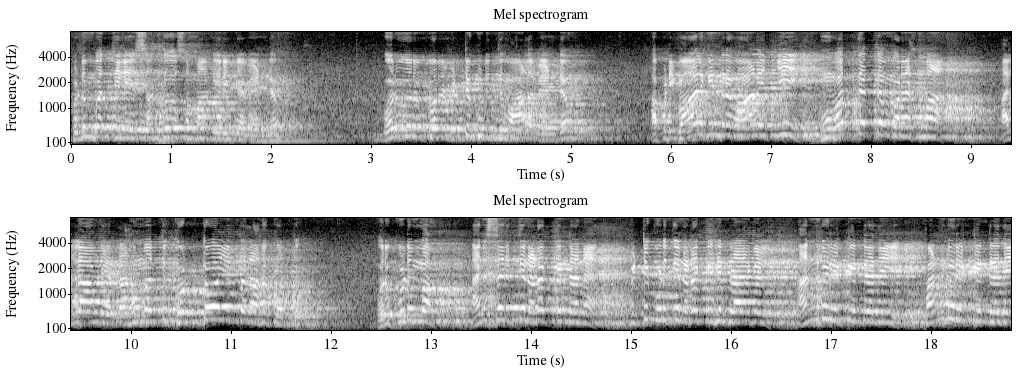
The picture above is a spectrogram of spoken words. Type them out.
குடும்பத்திலே சந்தோஷமாக இருக்க வேண்டும் ஒருவருக்கொரு விட்டு கொடுத்து வாழ வேண்டும். அப்படி வாழ்கின்ற வாழைக்கு முகத்தத்தம் ரஹ்மா அல்லாவுடைய ரஹ்மத்து கொட்டோ என்பதாக கொட்டும். ஒரு குடும்பம் அனுசரித்து நடக்கின்றன விட்டு கொடுத்து நடக்குகின்றார்கள். அன்பு இருக்கின்றது பண்பு இருக்கின்றது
